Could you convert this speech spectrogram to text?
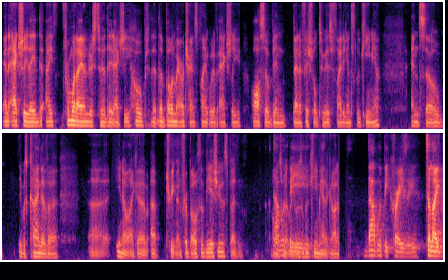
And actually, they I from what I understood, they actually hoped that the bone marrow transplant would have actually also been beneficial to his fight against leukemia. And so it was kind of a uh, you know like a, a treatment for both of the issues, but That would ultimately it was be- leukemia that got him. That would be crazy to like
